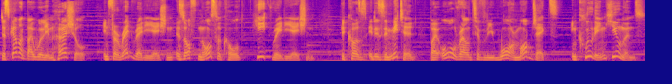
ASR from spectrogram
Discovered by William Herschel, infrared radiation is often also called heat radiation because it is emitted by all relatively warm objects, including humans.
